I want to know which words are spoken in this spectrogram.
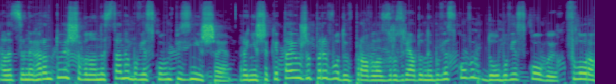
але це не гарантує, що воно не стане обов'язковим пізніше. Раніше Китай уже переводив правила з розряду необов'язкових до обов'язкових. Флора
